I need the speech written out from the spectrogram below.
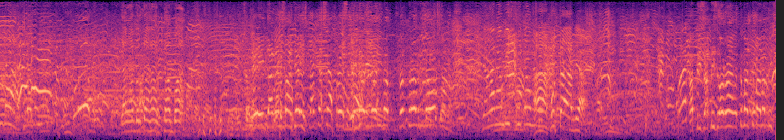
sudah. Jangan bertahan, tambah. Jain, jangan Mbak, Jain. Rino, Rino, Rino. Kontrol, Rino. Jangan ambil kamu. Ah, putar dia. Apris, apris orang. Teman-teman, apris.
